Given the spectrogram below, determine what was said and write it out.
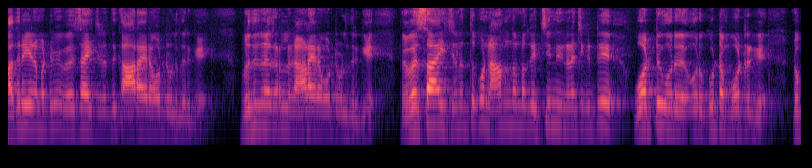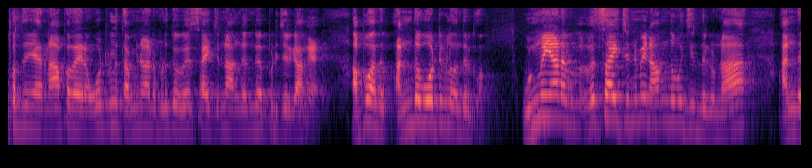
மதுரையில் மட்டுமே விவசாய சின்னத்துக்கு ஆறாயிரம் ஓட்டு விழுந்திருக்கு. விருதுநகரில் நாலாயிரம் ஓட்டு விழுந்திருக்கு. விவசாய சின்னத்துக்கும் நாம் தமிழ் கட்சின்னு நினச்சிக்கிட்டு ஓட்டு ஒரு ஒரு கூட்டம் போட்டிருக்கு. முப்பத்தஞ்சாயிரம் நாற்பதாயிரம் ஓட்டுகள் தமிழ்நாடு முழுக்க விவசாய சின்னம் அங்கங்கே பிடிச்சிருக்காங்க. அப்போ அந்த அந்த ஓட்டுகள் வந்திருக்கும். உண்மையான விவசாய சின்னமே நாம் தான் வச்சுருந்துருக்கோம்னா அந்த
